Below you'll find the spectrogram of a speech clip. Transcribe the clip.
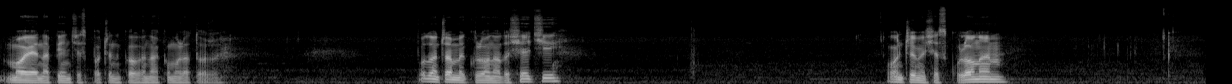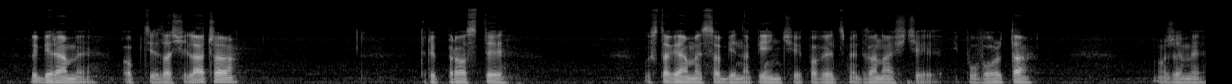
Moje napięcie spoczynkowe na akumulatorze. Podłączamy kulona do sieci. Łączymy się z kulonem. Wybieramy opcję zasilacza. Tryb prosty. Ustawiamy sobie napięcie powiedzmy 12,5 V. Możemy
